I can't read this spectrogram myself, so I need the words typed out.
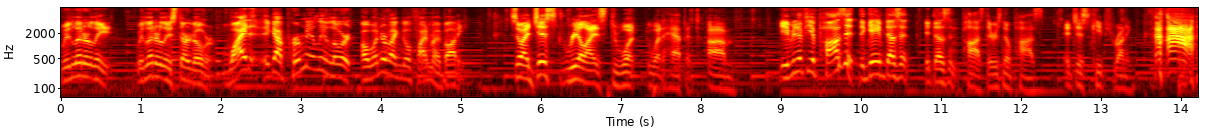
we literally, we literally started over. Why, did, it got permanently lowered. I wonder if I can go find my body. So I just realized what, what happened. Um, even if you pause it, the game doesn't, it doesn't pause. There is no pause. It just keeps running. Haha!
